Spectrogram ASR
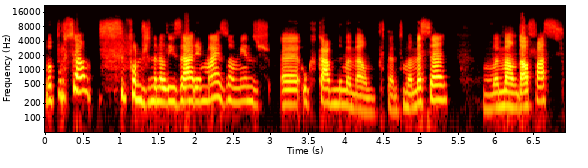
Uma porção, se formos generalizar, é mais ou menos uh, o que cabe numa mão. Portanto, uma maçã, uma mão de alface,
